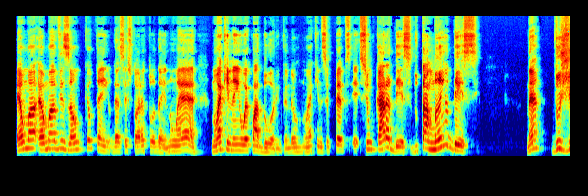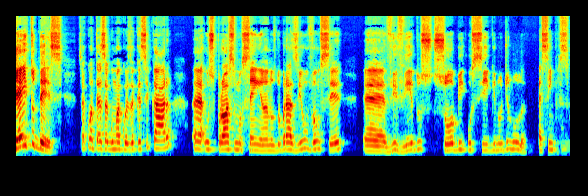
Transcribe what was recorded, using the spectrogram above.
é uma, é uma visão que eu tenho dessa história toda aí. Não é não é que nem o Equador, entendeu? Não é que se, se um cara desse, do tamanho desse, né, do jeito desse, se acontece alguma coisa com esse cara, é, os próximos 100 anos do Brasil vão ser é, vividos sob o signo de Lula. É simples.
